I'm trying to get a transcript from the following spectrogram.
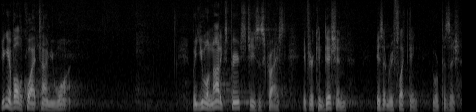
You can have all the quiet time you want, but you will not experience Jesus Christ if your condition isn't reflecting your position.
